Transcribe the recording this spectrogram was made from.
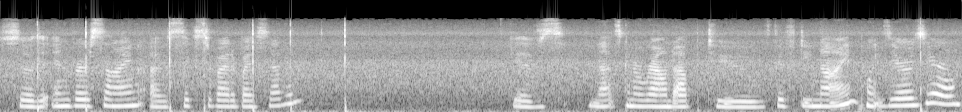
So the inverse sine of 6 divided by 7 gives, and that's going to round up to 59.00.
